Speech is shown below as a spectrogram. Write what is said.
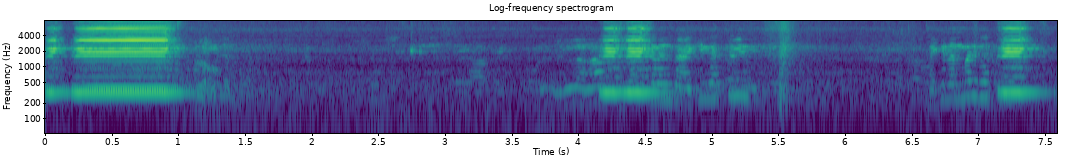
मोड इकतीस? नंबर इकतीस?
